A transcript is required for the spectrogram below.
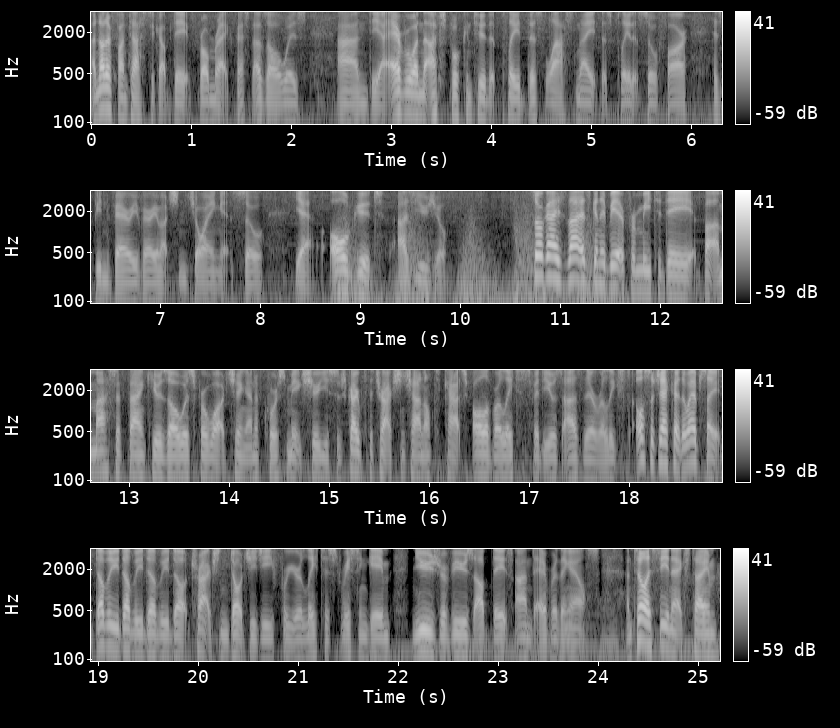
another fantastic update from Wreckfest as always. And yeah, everyone that I've spoken to that played this last night, that's played it so far, has been very, very much enjoying it. So yeah, all good as usual. So guys, that is going to be it for me today, but a massive thank you as always for watching, and of course make sure you subscribe to the Traxion channel to catch all of our latest videos as they're released. Also check out the website, www.traxion.gg for your latest racing game, news, reviews, updates, and everything else. Until I see you next time,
